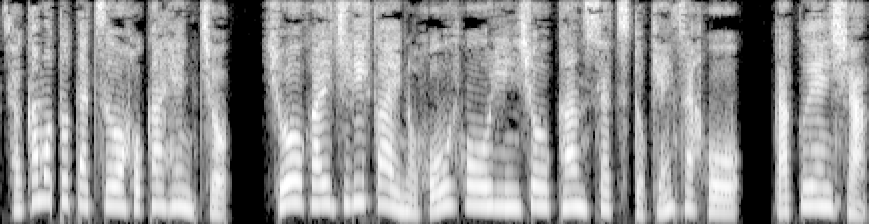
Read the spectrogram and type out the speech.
坂本達夫他編著、障害児理解の方法臨床観察と検査法、学園者、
